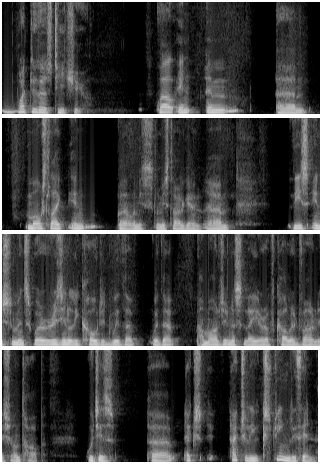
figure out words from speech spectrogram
what do those teach you? Well, in, in um, most like in well, let me let me start again. Um, these instruments were originally coated with a with a homogeneous layer of colored varnish on top, which is uh, ex- actually extremely thin,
